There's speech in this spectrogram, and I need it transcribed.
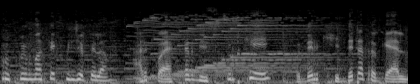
কুকুর মাকে খুঁজে পেলাম। আর কয়েকটা বিস্কুট খেয়ে ওদের খিদেটা তো গেল।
